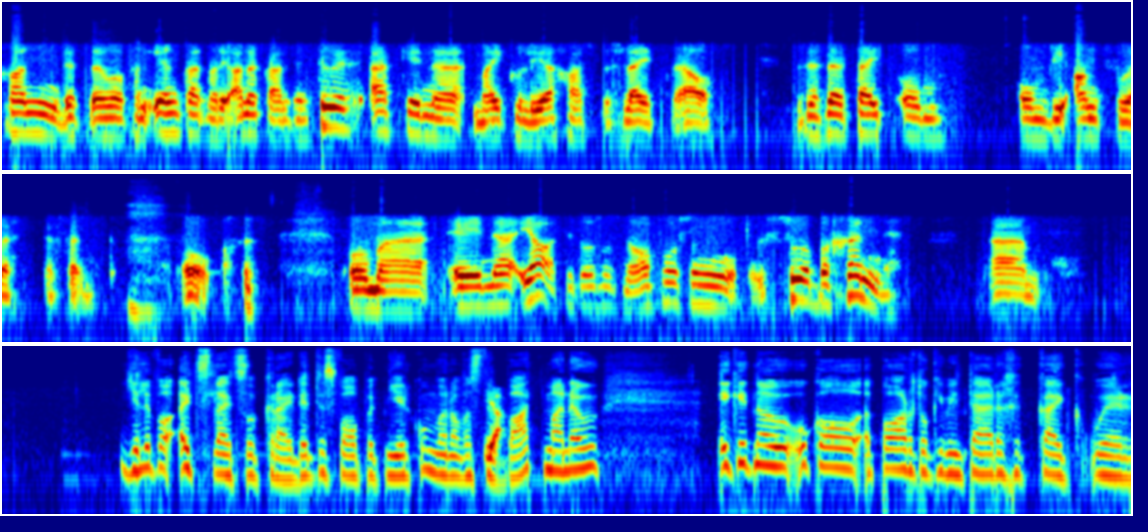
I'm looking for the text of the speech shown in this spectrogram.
gaan dit nou van een kant na die ander kant en toe ek en uh, my kollegas besluit wel, dit is nou tyd om om die antwoord te vind. Oh. om uh, en uh, ja, dit ons ons navorsing so begin. Ehm um, julle wil uitsluitsel kry. Dit is waarop dit neerkom want daar was debat, ja. maar nou ek het nou ook al 'n paar dokumentêre gekyk oor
